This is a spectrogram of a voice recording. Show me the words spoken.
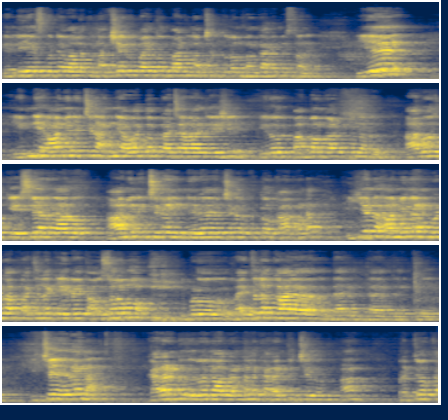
పెళ్ళి చేసుకుంటే వాళ్ళకు లక్ష రూపాయలతో పాటు లక్ష తులం బంగారం ఇస్తాను. ఏ ఎన్ని హామీలు ఇచ్చినా అన్ని అబద్ధ ప్రచారాలు చేసి ఈరోజు పబ్బం కడుతున్నారు ఆ రోజు కేసీఆర్ గారు హామీలు ఇచ్చిన ఈ నెరవేర్చడంతో కాకుండా ఇయ్యని హామీలను కూడా ప్రజలకు ఏదైతే అవసరమో ఇప్పుడు రైతులకు ఇచ్చే ఏదైనా కరెంటు ఇరవై నాలుగు గంటలు కరెంట్ ఇచ్చారు ప్రతి ఒక్క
